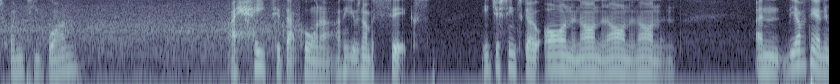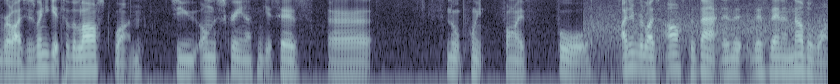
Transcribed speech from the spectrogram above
21. I hated that corner. I think it was number 6. It just seemed to go on and on and on and on. And, and the other thing I didn't realise is when you get to the last one, to on the screen, I think it says uh, 0.54. I didn't realise after that there's then another one.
